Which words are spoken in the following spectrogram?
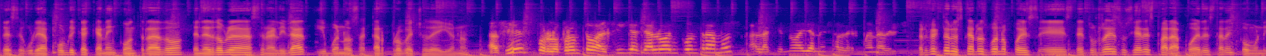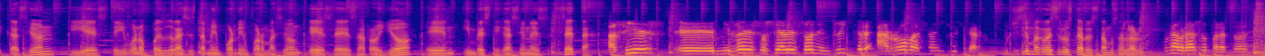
de seguridad pública que han encontrado tener doble nacionalidad y bueno, sacar provecho de ello, ¿no? Así es, por lo pronto Alcillas ya lo encontramos, a la que no hayan esa la hermana del Perfecto, Luis Carlos, bueno, pues este tus redes sociales para poder estar en comunicación y este y bueno, pues gracias también por la información que se desarrolló en Investigaciones Z. Así es, eh, mis redes sociales son en Twitter, arroba San Luis Carlos. Muchísimas gracias, Luis Carlos, estamos al habla. Un abrazo para todas y.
